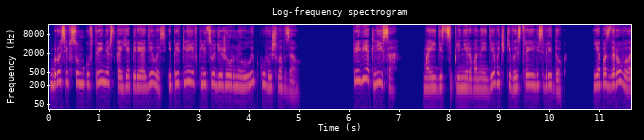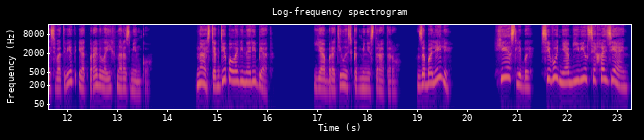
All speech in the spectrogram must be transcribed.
Бросив сумку в тренерской, я переоделась и, приклеив к лицу дежурную улыбку, вышла в зал. «Привет, Лиса!» Мои дисциплинированные девочки выстроились в рядок. Я поздоровалась в ответ и отправила их на разминку. «Настя, где половина ребят?» Я обратилась к администратору. «Заболели?» «Если бы! Сегодня объявился хозяин!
